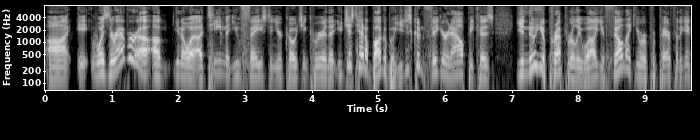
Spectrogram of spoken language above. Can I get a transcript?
Uh, it, was there ever a, a you know a, a, team that you faced in your coaching career that you just had a bugaboo? You just couldn't figure it out because you knew you prepped really well. You felt like you were prepared for the game.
